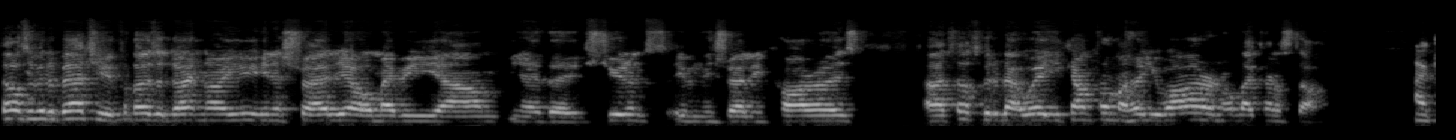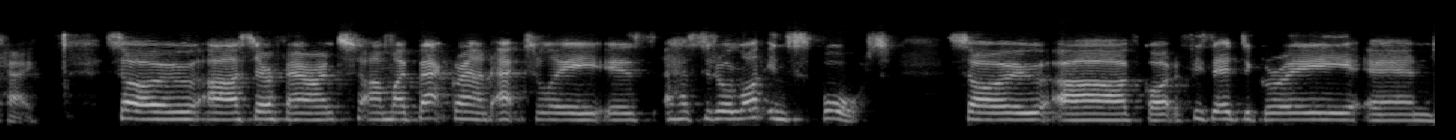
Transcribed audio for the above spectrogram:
tell us a bit about you for those that don't know you in Australia, or maybe um, you know the students, even the Australian chiros. Uh, tell us a bit about where you come from, and who you are, and all that kind of stuff. Okay. So, uh, Sarah Farrant, uh, my background actually is has to do a lot in sport. So, uh, I've got a phys ed degree and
